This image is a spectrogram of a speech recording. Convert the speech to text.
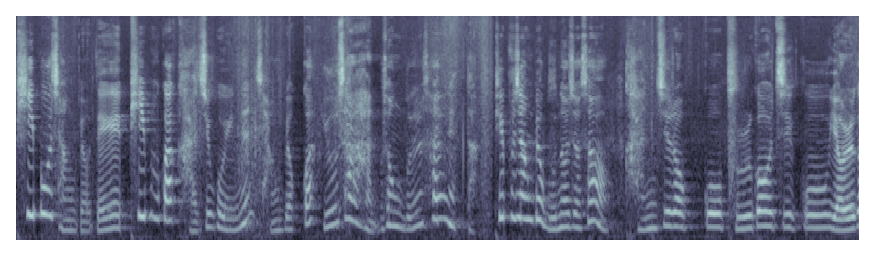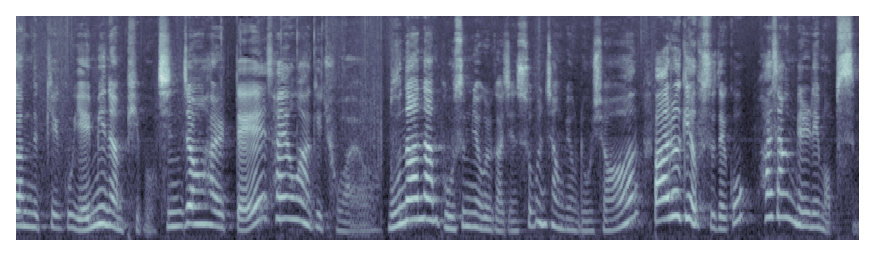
피부 장벽, 내 피부가 가지고 있는 장벽과 유사한 성분을 사용했다. 피부 장벽 무너져서 간지럽고 붉어지고 열감 느끼고 예민한 피부 진정할 때 사용하기 좋아요. 무난한 보습력을 가진 수분 장벽 로션 빠르게 흡수되고 화장 밀림 없음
